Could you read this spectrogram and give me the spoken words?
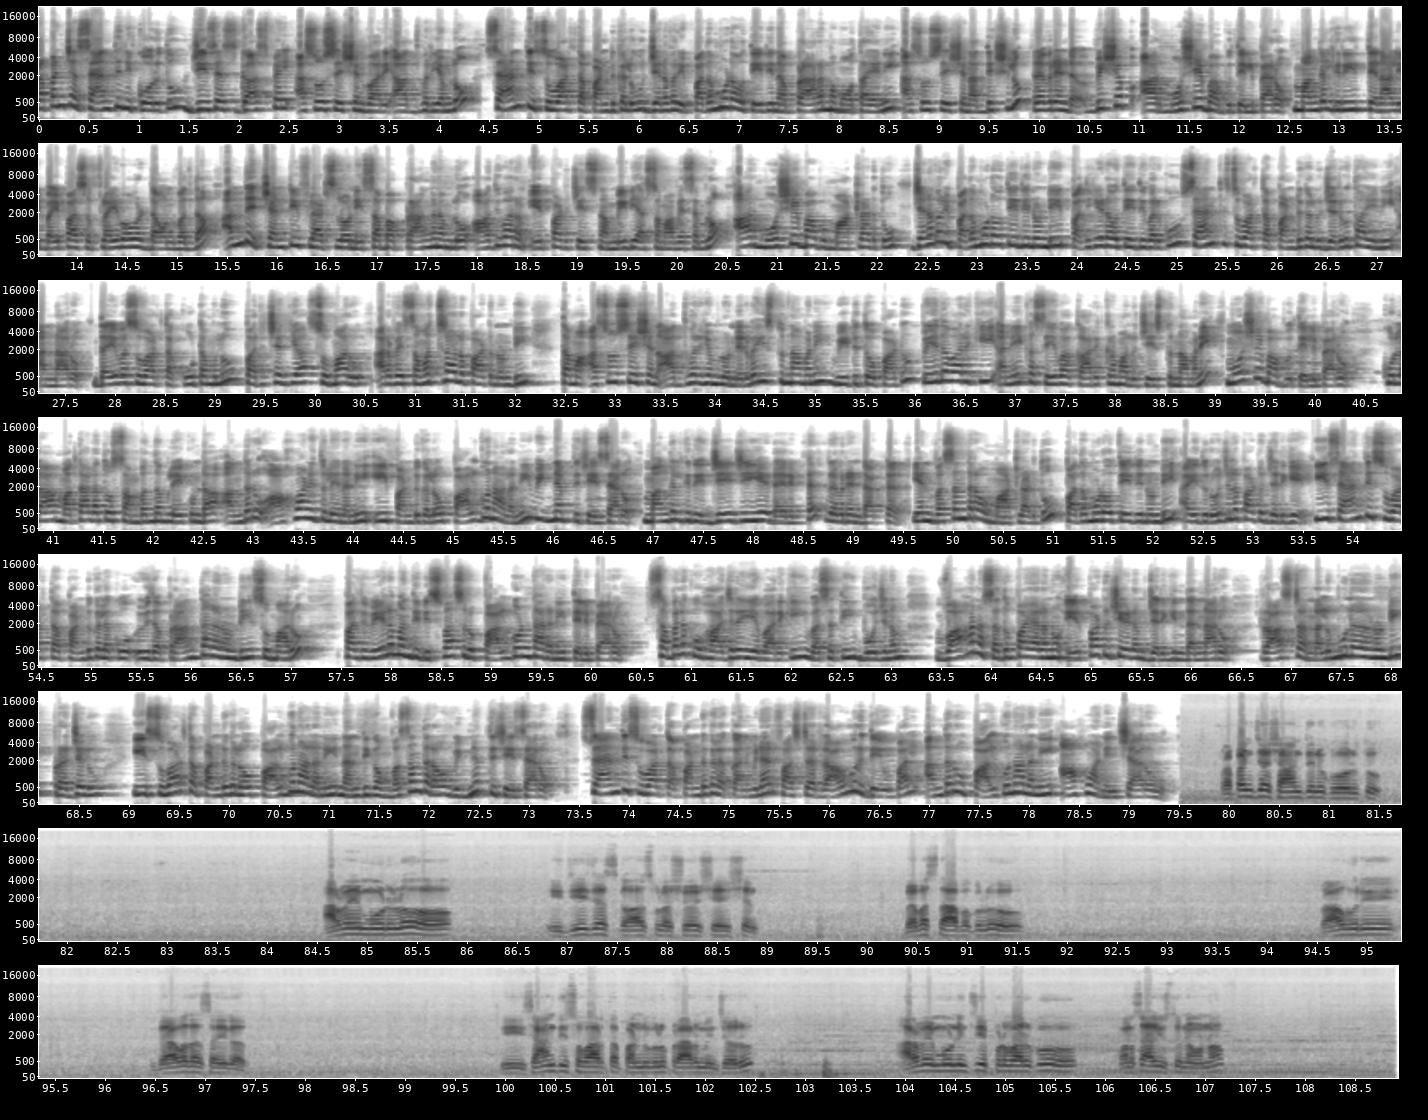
ప్రపంచ శాంతిని కోరుతూ జీసస్ గాస్పెల్ అసోసియేషన్ వారి ఆధ్వర్యంలో శాంతి సువార్త పండుగలు జనవరి పదమూడవ తేదీన ప్రారంభమవుతాయని అసోసియేషన్ అధ్యక్షులు రెవరెండ్ బిషప్ ఆర్ మోషేబాబు తెలిపారు. Mangalagiri Tenali bypass flyover down వద్ద అందే చంటి ఫ్లాట్స్లోని సభ ప్రాంగణంలో ఆదివారం ఏర్పాటు చేసిన మీడియా సమావేశంలో ఆర్ మోషేబాబు మాట్లాడుతూ జనవరి పదమూడవ తేదీ నుండి పదిహేడవ తేదీ వరకు శాంతి సువార్త పండుగలు జరుగుతాయని అన్నారు. దైవ సువార్త కూటములు పరిచర్య సుమారు అరవై సంవత్సరాల పాటు నుండి తమ అసోసియేషన్ ఆధ్వర్యంలో నిర్వహిస్తున్నామని వీటితో పాటు పేదవారికి అనేక సేవా కార్యక్రమాలు చేస్తున్నామని మోషేబాబు తెలిపారు. కుల మతాలతో సంబంధం లేకుండా అందరూ ఆహ్వానితులేనని ఈ పండుగలో పాల్గొనాలని విజ్ఞప్తి చేశారు. Mangalagiri JGA director reverend doctor N Vasantharao మాట్లాడుతూ పదమూడవ తేదీ నుండి ఐదు రోజుల పాటు జరిగే ఈ శాంతి సువార్త పండుగలకు వివిధ ప్రాంతాల నుండి సుమారు పదివేల మంది విశ్వాసులు పాల్గొంటారని తెలిపారు. సభలకు హాజరయ్యే వారికి వసతి భోజనం వాహన సదుపాయాలను ఏర్పాటు చేయడం జరిగిందన్నారు. రాష్ట్ర నలుమూలల నుండి ప్రజలు ఈ సువార్త పండుగలో పాల్గొనాలని నందిగం వసంతరావు విజ్ఞప్తి చేశారు. శాంతి సువార్త పండుగల కన్వీనర్ ఫాస్టర్ రావూరి దేవపాల్ అందరూ పాల్గొనాలని ఆహ్వానించారు. ప్రపంచ శాంతిని కోరుతూ అరవై మూడులో ఈ జీజస్ గాస్పుల్ అసోసియేషన్ వ్యవస్థాపకులు రావురి దేవదాసయ్య గారు. ఈ శాంతి సువార్త పండుగలు ప్రారంభించారు. అరవై మూడు నుంచి ఇప్పటి వరకు కొనసాగిస్తూనే ఉన్నాం.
